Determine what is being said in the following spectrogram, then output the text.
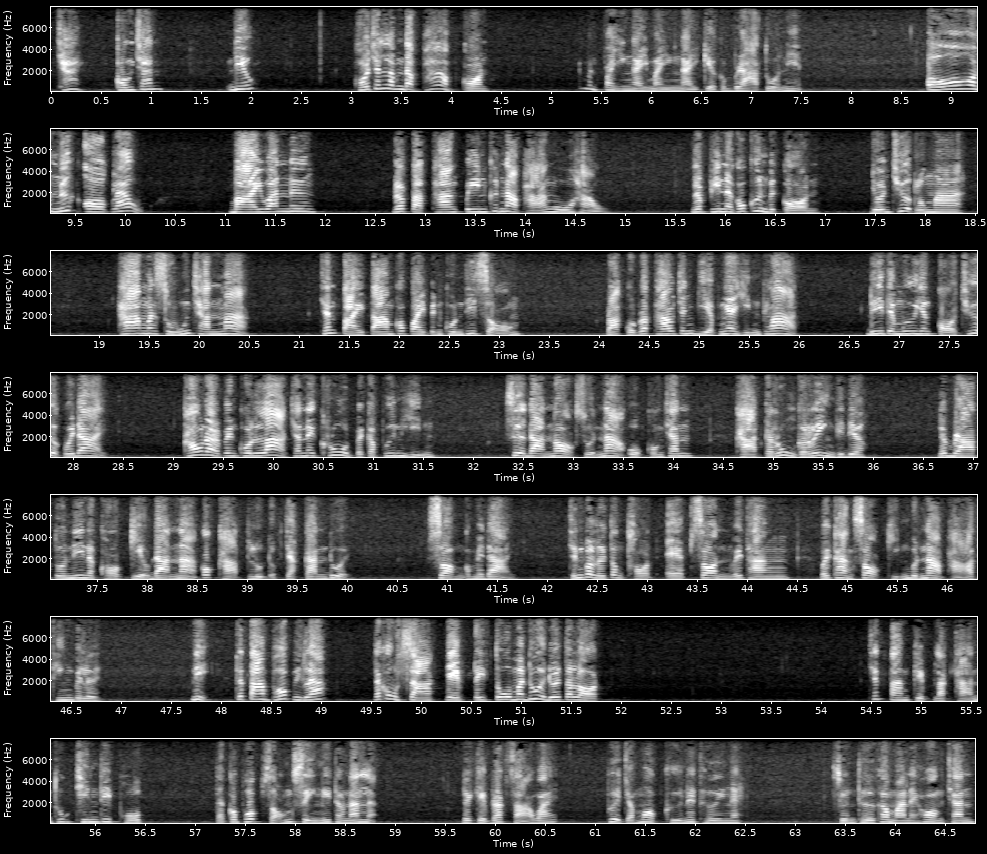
ใช่ ของฉัน เดี๋ยว ขอฉันลำดับภาพก่อนมันไปยังไงมายังไงเกี่ยวกับบราตัวเนี้อ๋อ นึกออกแล้ว บ่ายวันหนึ่งเราตัดทางปีนขึ้นหน้าผางูเห่าระพินน่ะเขาขึ้นไปก่อน โยนเชือกลงมา ทางมันสูงชันมาก ฉันไต่ตามเข้าไปเป็นคนที่สอง ปรากฏว่าเท้าฉันเหยียบแง่หินพลาด ดีแต่มือยังก่อเชือกไว้ได้ เขาน่ะเป็นคนลากฉันในครูดไปกับพื้นหิน เสื้อด้านนอกส่วนหน้าอกของฉัน ขาดกระรุ่งกระริ่งทีเดียว และบราตัวนี้นะขอเกี่ยวด้านหน้าก็ขาดหลุดออกจากกันด้วย ซ่อมก็ไม่ได้ ฉันก็เลยต้องถอดแอบซ่อนไว้ทาง ไว้ข้างซอกหินบนหน้าผาทิ้งไปเลย นี่จะตามพบอีกแล้ว แล้วก็อุตส่าห์เก็บติดตัวมาด้วยโดยตลอด ฉันตามเก็บหลักฐานทุกชิ้นที่พบ แต่ก็พบสองสิ่งนี้เท่านั้นแหละเลยเก็บรักษาไว้ เพื่อจะมอบคืนให้เธอไง ส่วนเธอเข้ามาในห้องฉัน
